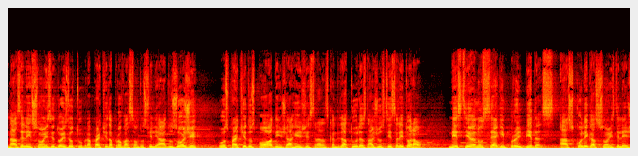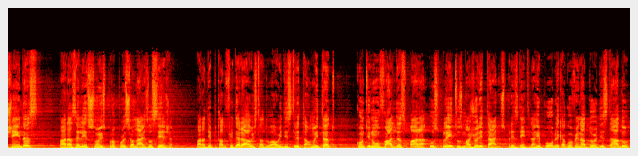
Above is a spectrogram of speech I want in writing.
nas eleições de 2 de outubro. A partir da aprovação dos filiados hoje, os partidos podem já registrar as candidaturas na Justiça Eleitoral. Neste ano, seguem proibidas as coligações de legendas para as eleições proporcionais, ou seja, para deputado federal, estadual e distrital. No entanto, continuam válidas para os pleitos majoritários: presidente da República, governador de estado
